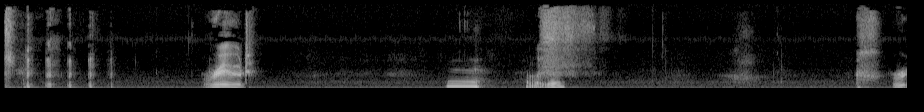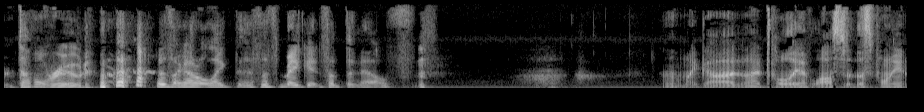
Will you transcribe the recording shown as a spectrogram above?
Rude. eh, how about that R- double rude. I was like, I don't like this. Let's make it something else. Oh my god, I totally have lost at this point.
